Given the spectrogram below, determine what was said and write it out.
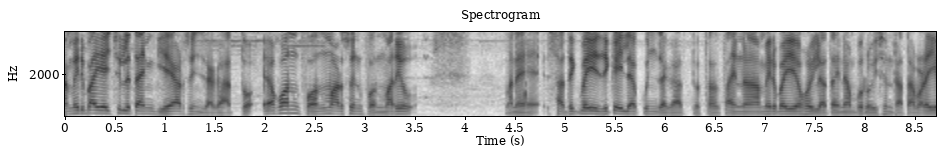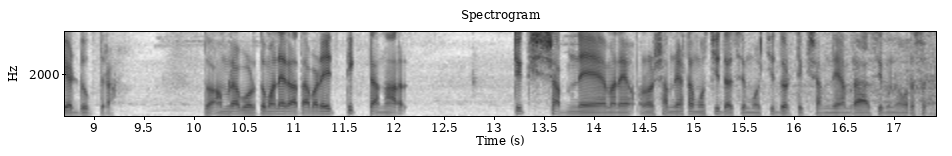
আমির ভাই আইছিল তাই গিয়ে আসছেন জায়গা তো এখন ফোন মারছেন ফোন মারিও মানে সাদিক ভাই যে কাইলা কোন জায়গা তো তাই না আমির ভাই হইলা তাই না হয়েছেন রাতাবাড়ি আর ডুবতরা। তো আমরা বর্তমানে রাতাবাড়ির ঠিক টানার ঠিক সামনে মানে ওনার সামনে একটা মসজিদ আছে, মসজিদের ঠিক সামনে আমরা আছি মনে ওর সাথে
